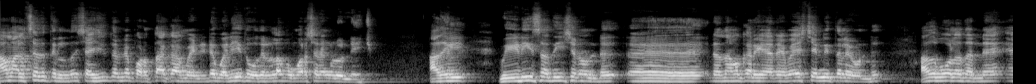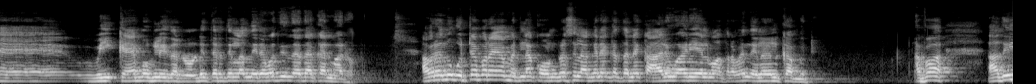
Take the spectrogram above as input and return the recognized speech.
ആ മത്സരത്തിൽ നിന്ന് ശശി തരൂരിനെ പുറത്താക്കാൻ വേണ്ടിയിട്ട് വലിയ തോതിലുള്ള വിമർശനങ്ങൾ ഉന്നയിച്ചു. അതിൽ വി ഡി സതീശനുണ്ട് നമുക്കറിയാം രമേശ് ചെന്നിത്തലയുണ്ട് അതുപോലെ തന്നെ വി കെ മുരളീധരനുണ്ട് ഇത്തരത്തിലുള്ള നിരവധി നേതാക്കന്മാരുണ്ട്. അവരൊന്നും കുറ്റം പറയാൻ പറ്റില്ല കോൺഗ്രസ്സിൽ അങ്ങനെയൊക്കെ തന്നെ കാലുവാരിയാൽ മാത്രമേ നിലനിൽക്കാൻ പറ്റൂ. അപ്പോൾ അതിൽ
